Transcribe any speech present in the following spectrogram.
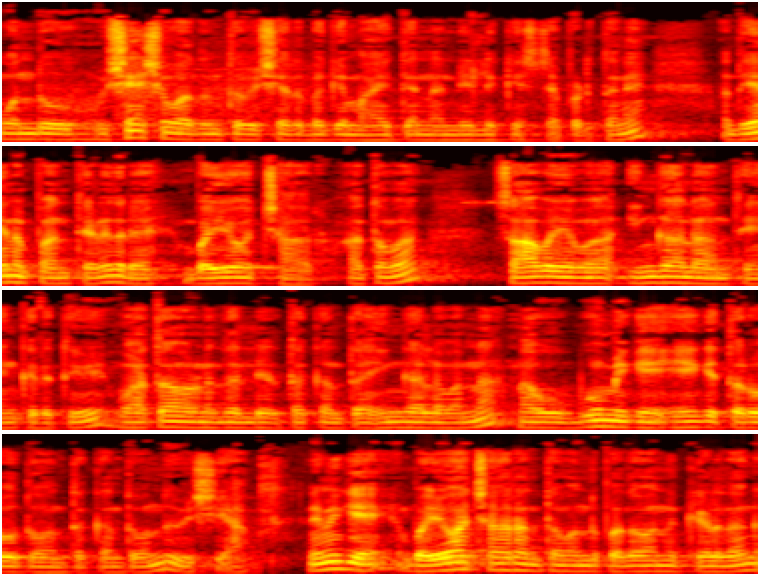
ಒಂದು ವಿಶೇಷವಾದಂಥ ವಿಷಯದ ಬಗ್ಗೆ ಮಾಹಿತಿಯನ್ನು ನೀಡಲಿಕ್ಕೆ ಇಷ್ಟಪಡ್ತೇನೆ. ಅದೇನಪ್ಪ ಅಂತ ಹೇಳಿದ್ರೆ, ಬಯೋಚಾರ್ ಅಥವಾ ಸಾವಯವ ಇಂಗಾಲ ಅಂತ ಏನು ಕರಿತೀವಿ? ವಾತಾವರಣದಲ್ಲಿರ್ತಕ್ಕಂಥ ಇಂಗಾಲವನ್ನು ನಾವು ಭೂಮಿಗೆ ಹೇಗೆ ತರೋದು ಅಂತಕ್ಕಂಥ ಒಂದು ವಿಷಯ. ನಿಮಗೆ ಬಯೋಚಾರ್ ಅಂತ ಒಂದು ಪದವನ್ನು ಕೇಳಿದಾಗ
